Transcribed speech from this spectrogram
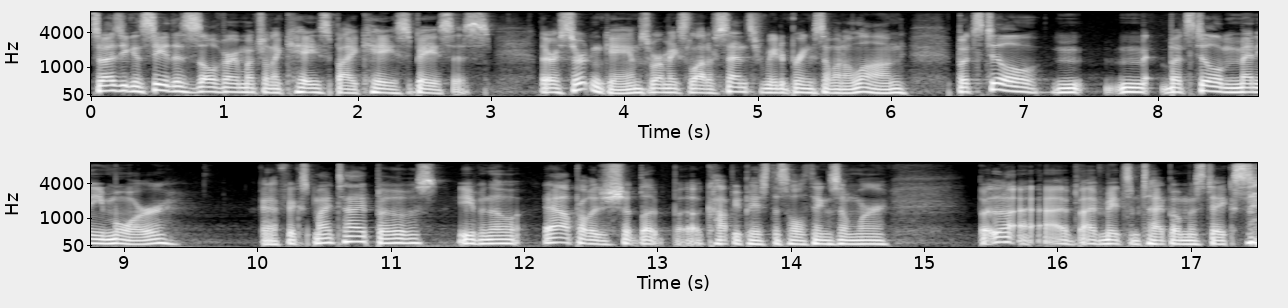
So as you can see, this is all very much on a case-by-case -case basis. There are certain games where it makes a lot of sense for me to bring someone along, but still but still many more Gotta fix my typos, even though, yeah, I'll probably just should let, uh, copy paste this whole thing somewhere. But I, have I've made some typo mistakes.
